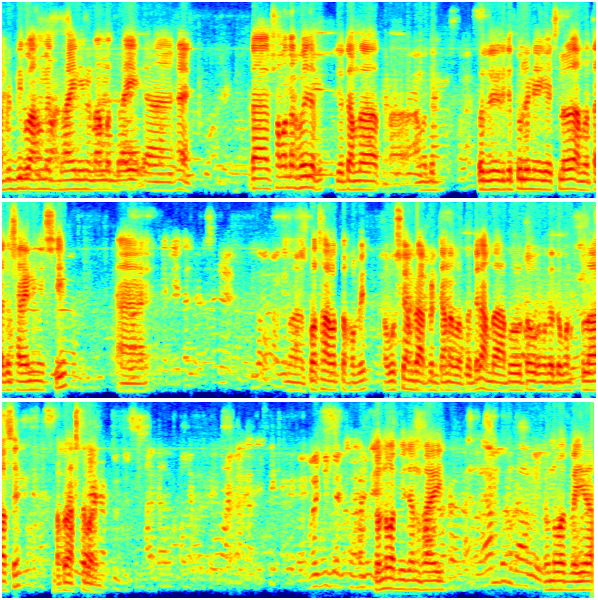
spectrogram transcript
আপডেট আহমেদ ভাই নিনুর আহমেদ ভাই হ্যাঁ এটা সমাধান হয়ে যাবে, যেহেতু আমরা আমাদের প্রতিনিধিকে তুলে নিয়ে গেছিল আমরা তাকে ছাড়াই নিয়ে এসেছি কথাবার্তা হবে, অবশ্যই আমরা আপডেট জানাব আপনাদের, আমরা আপাতত আমাদের দোকান খোলা আছে, আপনারা আসতে পারেন। ধন্যবাদ মিজান ভাই, ধন্যবাদ ভাইয়া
